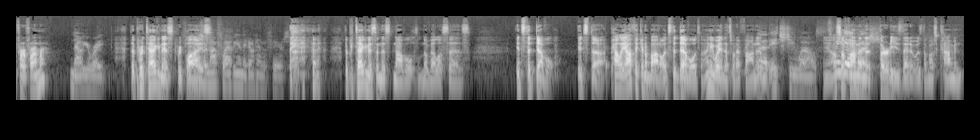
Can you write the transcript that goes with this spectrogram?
For a farmer? No, you're right. The protagonist replies. Farmers are not flabby and they don't have affairs. The protagonist in this novel novella says, "It's the devil. It's the paleothic in a bottle. It's the devil." So anyway, that's what I found. It, That H.G. Wells. yeah, I Speak also found in the 30s that it was the most common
